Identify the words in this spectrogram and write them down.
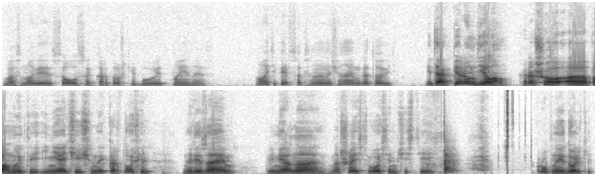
в основе соуса картошки будет майонез. Ну а теперь, собственно, начинаем готовить. Итак, первым делом хорошо э, помытый и неочищенный картофель нарезаем примерно на 6-8 частей. Крупные дольки.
